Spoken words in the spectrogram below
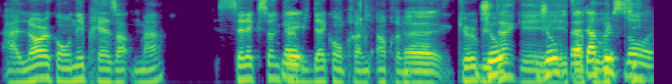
à l'heure qu'on est présentement. Sélectionne Mais- Kirby Dak en premier. En premier. Euh, Kirby Joe, Dak est, Joe, est attends un entouré peu, de qui? Simon. euh,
